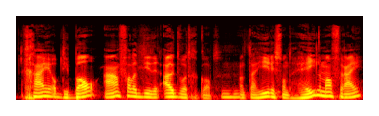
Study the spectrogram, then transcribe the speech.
ga je op die bal aanvallen die eruit wordt gekopt. Mm -hmm. Want Tahiri stond helemaal vrij.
